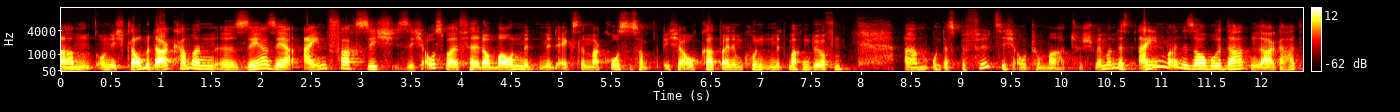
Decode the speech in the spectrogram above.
Ähm, und ich glaube, da kann man äh, sehr, sehr einfach sich, sich Auswahlfelder bauen mit, mit Excel-Makros. Das habe ich ja auch gerade bei einem Kunden mitmachen dürfen. Ähm, und das befüllt sich automatisch. Wenn man das einmal eine saubere Datenlage hat,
